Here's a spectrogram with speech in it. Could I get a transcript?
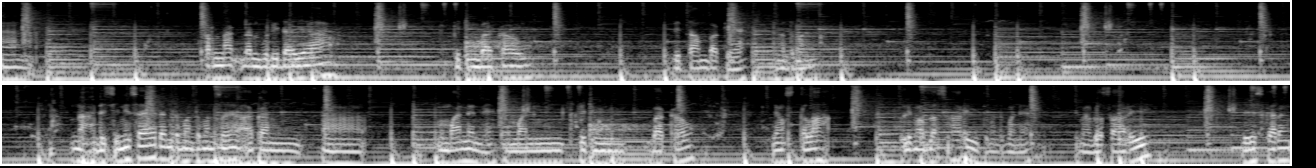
uh, Ternak dan budidaya Kepiting bakau. Di tambak ya teman-teman. Nah di sini saya dan teman-teman saya akan uh, memanen ya memanen kepiting bakau yang setelah 15 hari teman-teman ya. 15 hari. Jadi sekarang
